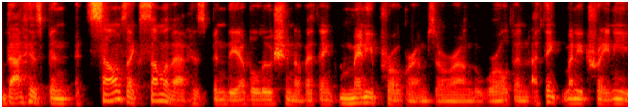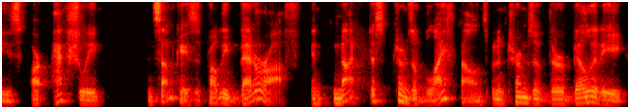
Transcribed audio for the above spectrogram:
that has been, it sounds like some of that has been the evolution of, I think, many programs around the world. And I think many trainees are actually, in some cases, probably better off, in not just in terms of life balance, but in terms of their ability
